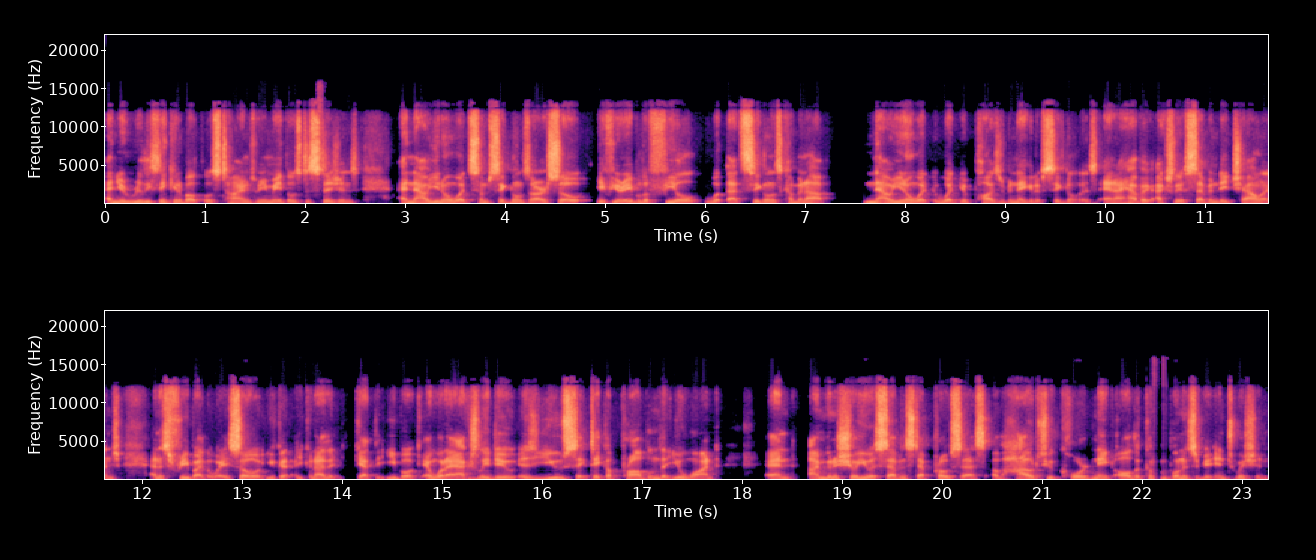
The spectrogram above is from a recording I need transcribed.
and you're really thinking about those times when you made those decisions. And now you know what some signals are. So if you're able to feel what that signal is coming up now you know what what your positive and negative signal is. And i have a, actually a seven day challenge and it's free by the way. So you can you can either get the ebook. And what i actually do is you say, take a problem that you want and i'm going to show you a seven step process of how to coordinate all the components of your intuition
